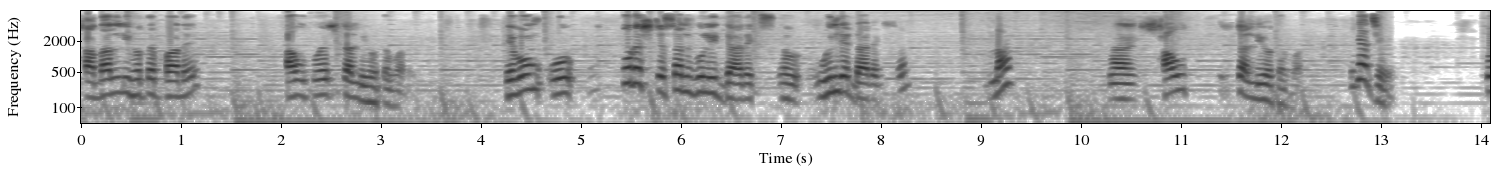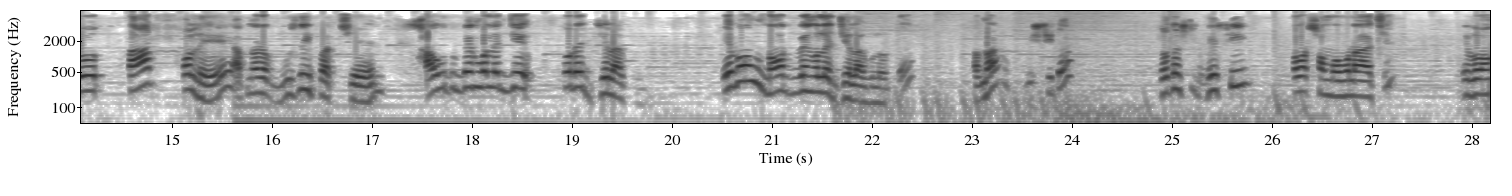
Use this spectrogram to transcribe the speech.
সাদারলি হতে পারে সাউথ ওয়েস্টার্লি হতে পারে। এবং ও উত্তরের স্টেশনগুলির ডাইরেকশন উইন্ডের ডাইরেকশন না সাউথ ইস্টার্লি হতে পারে। ঠিক আছে? তো তার ফলে আপনারা বুঝতেই পারছেন সাউথ বেঙ্গলের যে উত্তরের জেলাগুলো এবং নর্থ বেঙ্গলের জেলাগুলোতে আপনার বৃষ্টিটা যথেষ্ট বেশি হওয়ার সম্ভাবনা আছে। এবং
